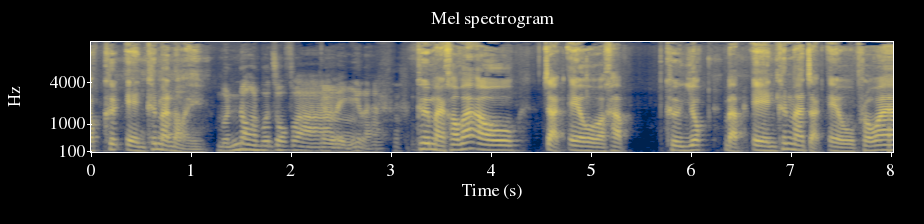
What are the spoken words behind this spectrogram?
ยกขึ้นเอ็นขึ้นมาหน่อย เหมือนนอนบนโซฟาอะไรอย่างนี้เหรอฮะคือหมายความว่าเอาจากเอวอะครับ คือยกแบบเอ็นขึ้นมาจากเอว เพราะว่า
